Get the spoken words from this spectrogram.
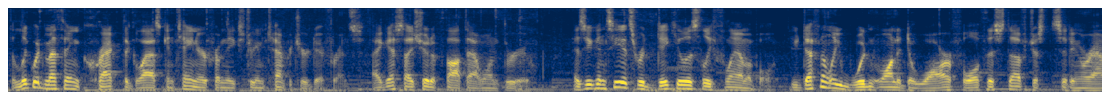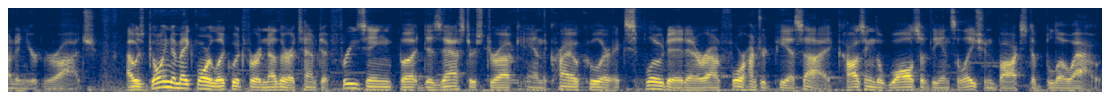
The liquid methane cracked the glass container from the extreme temperature difference. I guess I should have thought that one through. As you can see, it's ridiculously flammable. You definitely wouldn't want a Dewar full of this stuff just sitting around in your garage. I was going to make more liquid for another attempt at freezing, but disaster struck and the cryocooler exploded at around 400 psi, causing the walls of the insulation box to blow out.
